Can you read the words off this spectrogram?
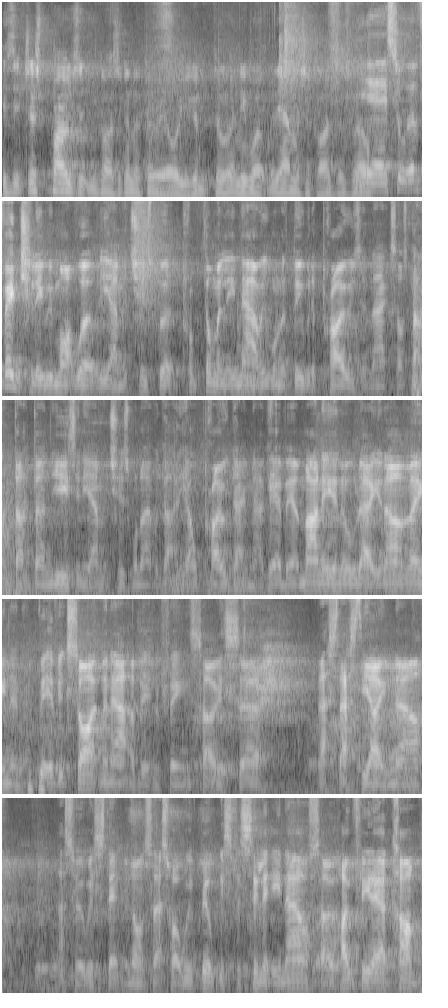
Is it just pros that you guys are going to do it, or are you going to do any work with the amateur guys as well? Yeah, so eventually we might work with the amateurs, but predominantly now we want to do with the pros and that, because I've done, done, done years in the amateurs, want to have a go at the old pro game now, get a bit of money and all that, you know what I mean, and a bit of excitement out of it and things, so it's, uh, that's, that's the aim now. That's where we're stepping on, so that's why we've built this facility now, so hopefully they'll come,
